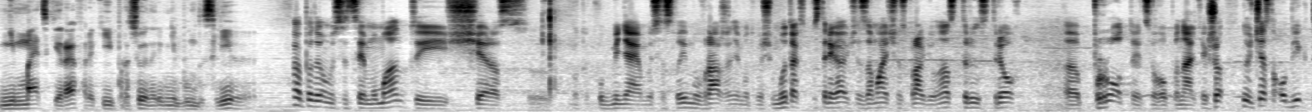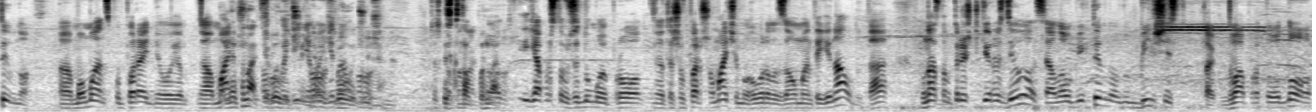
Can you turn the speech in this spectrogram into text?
німецький рефер, який працює на рівні Бундесліги. Ми подивимося цей момент і ще раз е, ну, так обміняємося своїми враженнями, тому що ми так спостерігаючи за матчем, справді у нас три з трьох е, проти цього пенальті. Якщо ну чесно, об'єктивно, е, момент з попереднього матчу пенальті, з вилучення, вилучення. Пенальті. Я просто вже думаю про те, що в першому матчі ми говорили за моменти Гіналду. Та у нас там трішки розділилося, але об'єктивно ну, більшість так два проти одного,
